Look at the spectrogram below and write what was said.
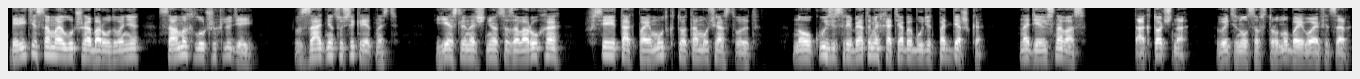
Берите самое лучшее оборудование, самых лучших людей. В задницу секретность. Если начнется заваруха, все и так поймут, кто там участвует. Но у Кузи с ребятами хотя бы будет поддержка. Надеюсь на вас». «Так точно», — вытянулся в струну боевой офицер.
